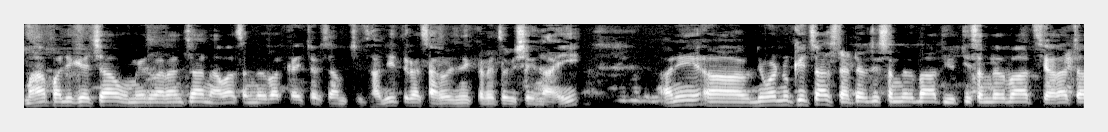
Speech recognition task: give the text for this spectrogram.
महापालिकेच्या उमेदवारांच्या नावासंदर्भात काही चर्चा आमची झाली. ते काय सार्वजनिक करायचा विषय नाही. आणि निवडणुकीच्या स्ट्रॅटर्जी संदर्भात युती संदर्भात शहराच्या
